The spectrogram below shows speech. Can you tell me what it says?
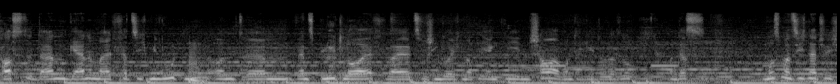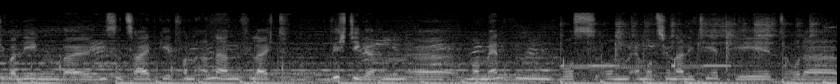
kostet dann gerne mal 40 Minuten und ähm, wenn es blöd läuft, weil zwischendurch noch irgendwie ein Schauer runtergeht oder so. Und das muss man sich natürlich überlegen, weil diese Zeit geht von anderen vielleicht wichtigeren äh, Momenten, wo es um Emotionalität geht oder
